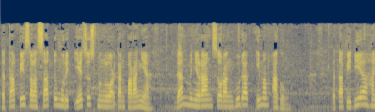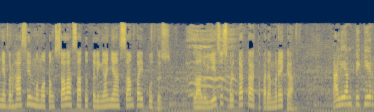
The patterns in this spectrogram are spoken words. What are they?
Tetapi salah satu murid Yesus mengeluarkan parangnya dan menyerang seorang budak imam agung. Tetapi dia hanya berhasil memotong salah satu telinganya sampai putus. Lalu Yesus berkata kepada mereka, Kalian pikir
